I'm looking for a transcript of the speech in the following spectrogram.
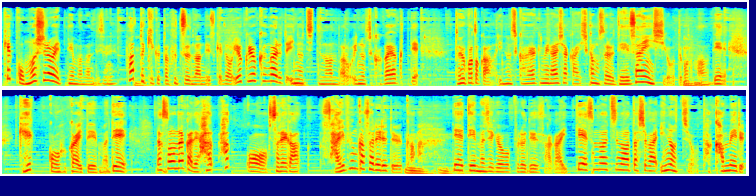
結構面白いテーマなんですよね。パッと聞くと普通なんですけど、よくよく考えると命ってなんだろう？命輝くってどういうことか命輝く未来社会しかもそれをデザインしようってことなので、結構深いテーマでだその中で 8, 8個それが細分化されるというか、うんうんでテーマ事業プロデューサーがいてそのうちの私は命を高める。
